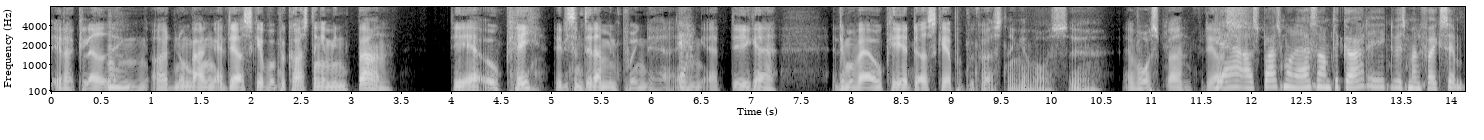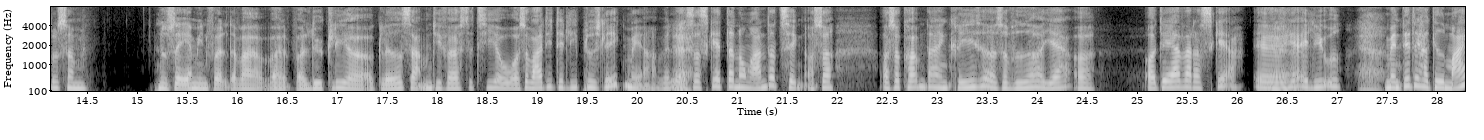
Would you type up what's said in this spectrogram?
eller glad. Mm. Ikke? Og at nogle gange, at det også sker på bekostning af mine børn, det er okay. Det er ligesom det, der er min pointe her. Ja. Ikke? At det ikke er, at det må være okay, at det også sker på bekostning af vores, øh, af vores børn. For det er ja, også... og spørgsmålet er så, om det gør det ikke, hvis man for eksempel som nu sagde jeg, at mine forældre var, var, var lykkelige og glade sammen de første 10 år, og så var de det lige pludselig ikke mere. Vel? Ja. Altså, så skete der nogle andre ting, og så og så kom der en krise og så videre, ja, og, og det er, hvad der sker øh, ja. her i livet. Ja. Men det, det har givet mig,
